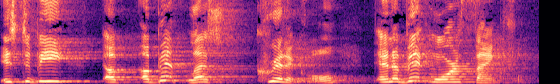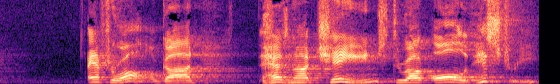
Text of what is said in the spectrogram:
is to be a, a bit less critical and a bit more thankful. After all, God has not changed throughout all of history.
